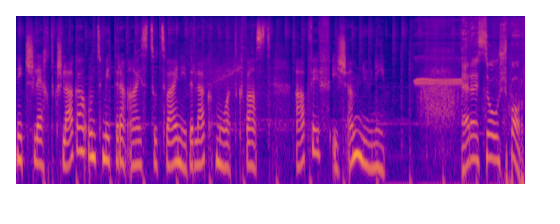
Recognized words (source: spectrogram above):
nicht schlecht geschlagen und mit einer 1 zu 2 Niederlage Mut gefasst. Abpfiff ist am 9. RSO Sport.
